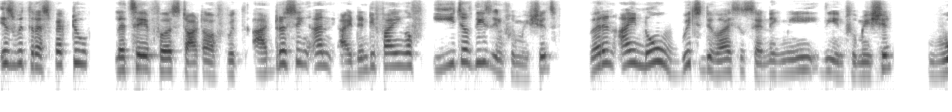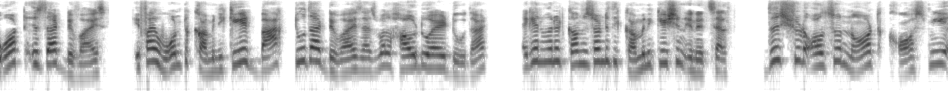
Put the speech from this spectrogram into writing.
is with respect to let's say first start off with addressing and identifying of each of these informations wherein I know which device is sending me the information, what is that device, if I want to communicate back to that device as well, how do I do that? Again, when it comes down to the communication in itself, this should also not cost me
